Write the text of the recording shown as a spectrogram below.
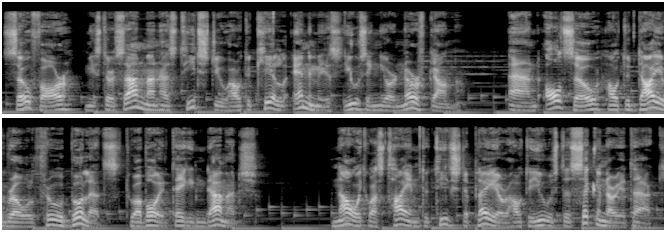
So far, Mr. Sandman has taught you how to kill enemies using your Nerf gun, and also how to dive roll through bullets to avoid taking damage. Now it was time to teach the player how to use the secondary attack,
